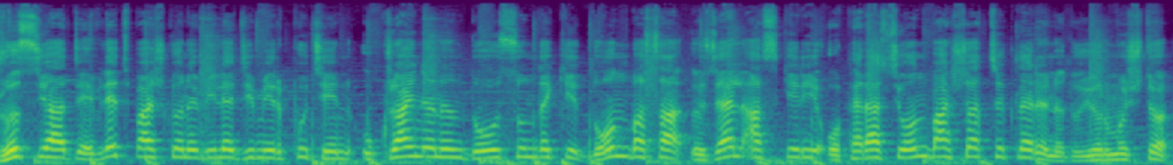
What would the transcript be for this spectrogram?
Rusya Devlet Başkanı Vladimir Putin, Ukrayna'nın doğusundaki Donbas'a özel askeri operasyon başlattıklarını duyurmuştu.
